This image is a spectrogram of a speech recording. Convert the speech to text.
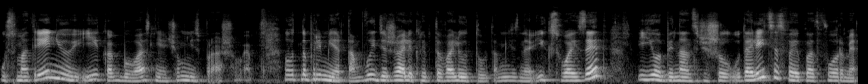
усмотрению и как бы вас ни о чем не спрашивая. Вот, например, там вы держали криптовалюту, там, не знаю, XYZ, ее Binance решил удалить со своей платформы,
